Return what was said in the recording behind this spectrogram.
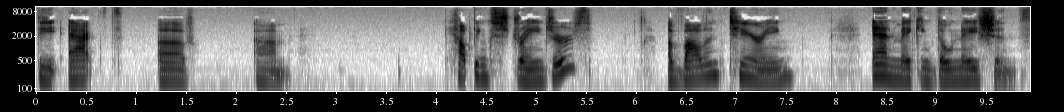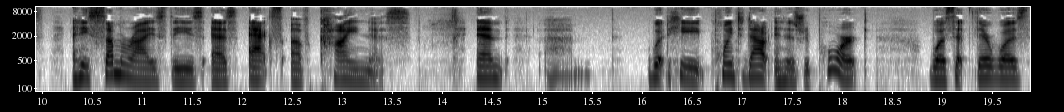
the act of um, helping strangers, of volunteering, and making donations. And he summarized these as acts of kindness. And um, what he pointed out in his report was that there was,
